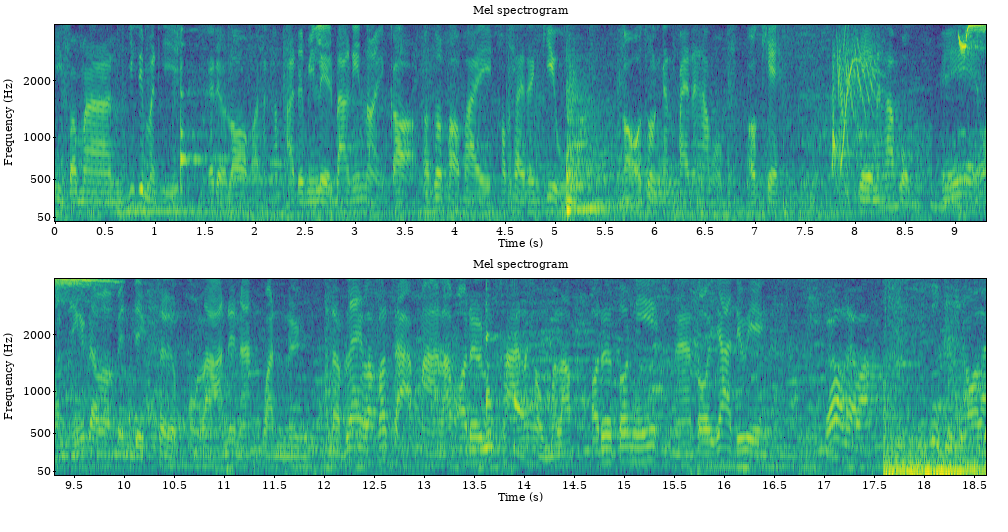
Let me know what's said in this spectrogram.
อีกประมาณ 20นาทีก็เดี๋ยวรอก่อนนะครับอาจจะมีเลทบ้างนิดหน่อยก็ขอโทษขออภัยขอภาษา thank you ก็อดทนกันไปนะครับผมโอเค โอเคนะครับผมนี่วันนี้ก็จะมาเป็นเด็กเสิร์ฟของร้านด้วยนะ วันหนึ่งอันดับแรกเราก็จะมารับออเดอร์ลูกค้านะครับผมมารับออเดอร์ต้นนี้นะตัวญาติดิวเองแล้วอะไรวะเอาอะไร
